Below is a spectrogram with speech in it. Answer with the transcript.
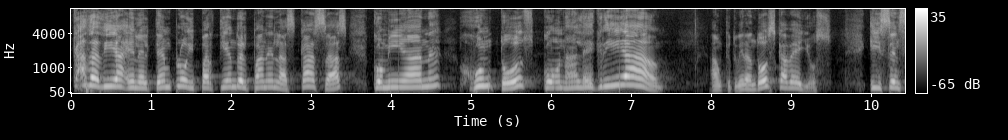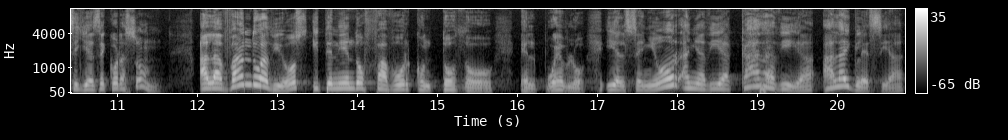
cada día en el templo y partiendo el pan en las casas, comían juntos con alegría, aunque tuvieran dos cabellos y sencillez de corazón, alabando a Dios y teniendo favor con todo el pueblo. Y el Señor añadía cada día a la iglesia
